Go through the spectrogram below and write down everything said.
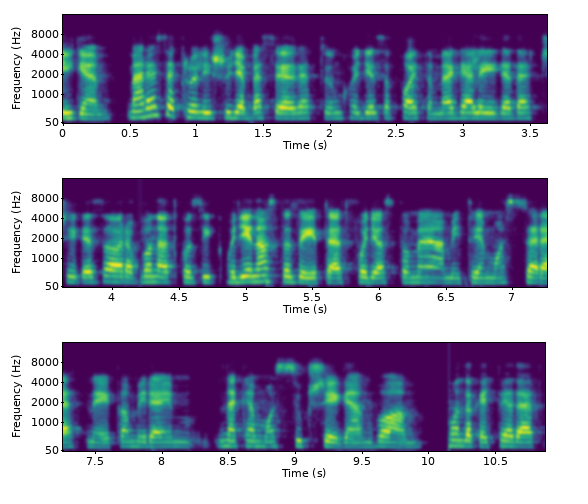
Igen, már ezekről is ugye beszélgettünk, hogy ez a fajta megelégedettség, ez arra vonatkozik, hogy én azt az ételt fogyasztom el, amit én most szeretnék, amire én, nekem most szükségem van. Mondok egy példát,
